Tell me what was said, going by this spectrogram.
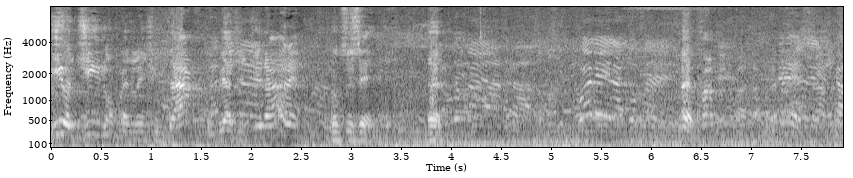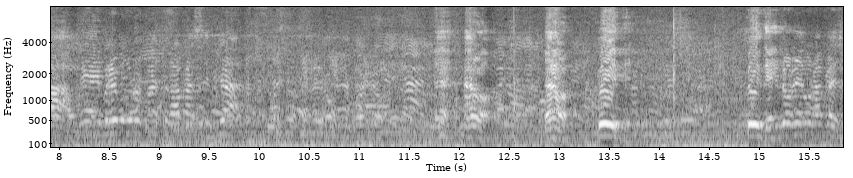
io giro per le città, mi piace girare, non si sente. Eh. Qual è la domanda? Eh, fammi eh, mi hai premuto fatto la passeggiata. Eh, allora, allora, vedi, vedi, non è una presa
